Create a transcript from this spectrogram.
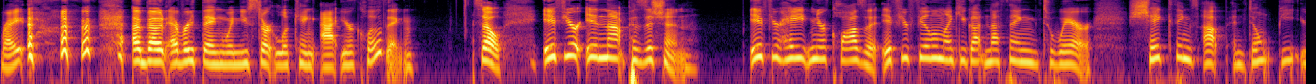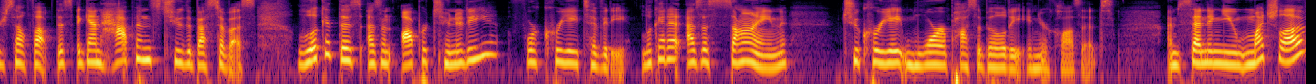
right? About everything when you start looking at your clothing. So if you're in that position, if you're hating your closet, if you're feeling like you got nothing to wear, shake things up and don't beat yourself up. This again happens to the best of us. Look at this as an opportunity for creativity. Look at it as a sign to create more possibility in your closet. I'm sending you much love,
